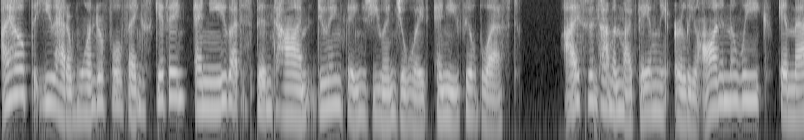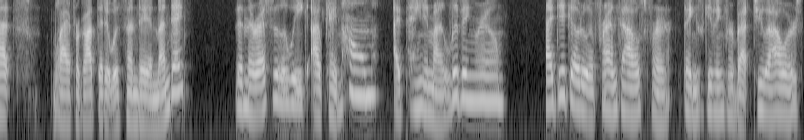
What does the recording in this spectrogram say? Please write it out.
I hope that you had a wonderful Thanksgiving and you got to spend time doing things you enjoyed and you feel blessed. I spent time with my family early on in the week, and that's why I forgot that it was Sunday and Monday. Then the rest of the week, I came home, I painted my living room. I did go to a friend's house for Thanksgiving for about two hours.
